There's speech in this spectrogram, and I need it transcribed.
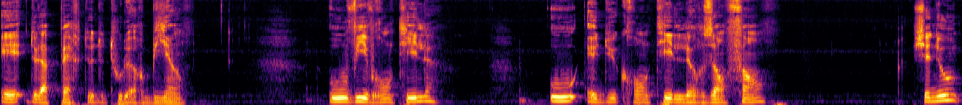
et de la perte de tous leurs biens. Où vivront-ils? Où éduqueront-ils leurs enfants? Chez nous,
